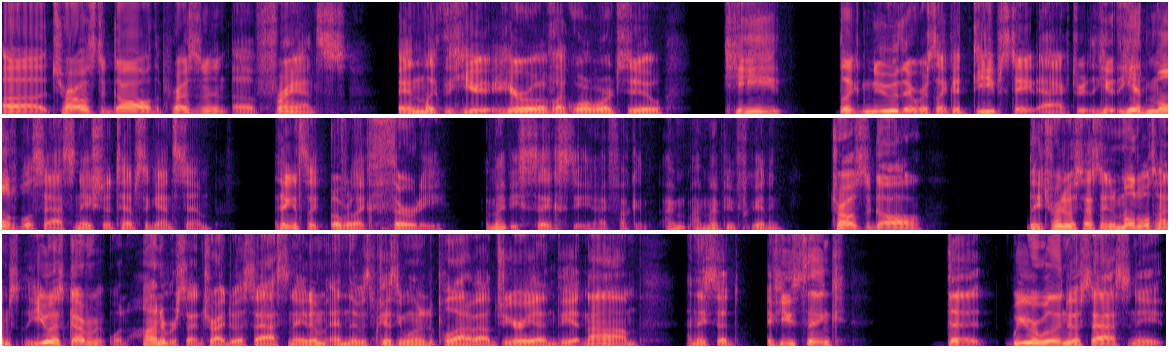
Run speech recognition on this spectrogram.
Uh, Charles de Gaulle, the president of France and like the he- hero of like World War II, he like knew there was like a deep state actor. He, he had multiple assassination attempts against him. I think it's like over like 30. It might be 60. I fucking, I, I might be forgetting. Charles de Gaulle, they tried to assassinate him multiple times. The US government 100% tried to assassinate him. And it was because he wanted to pull out of Algeria and Vietnam. And they said, if you think that we were willing to assassinate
